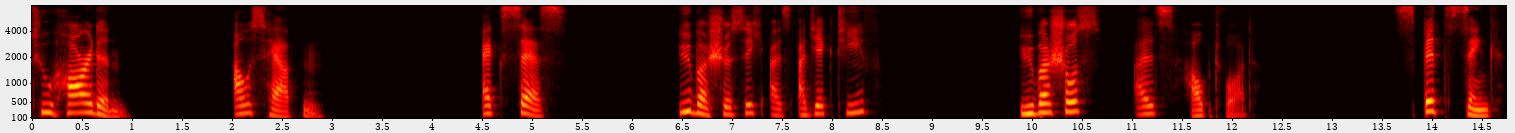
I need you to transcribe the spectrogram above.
To harden. Aushärten. Excess. Überschüssig als Adjektiv. Überschuss als Hauptwort. Spit sink.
